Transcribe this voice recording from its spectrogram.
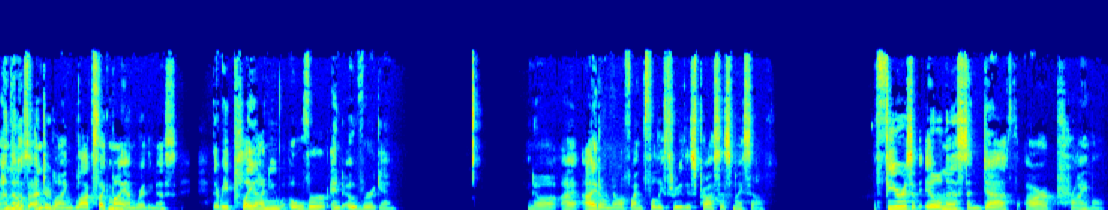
on those underlying blocks, like my unworthiness, that replay on you over and over again. You know, I, I don't know if I'm fully through this process myself. The fears of illness and death are primal.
